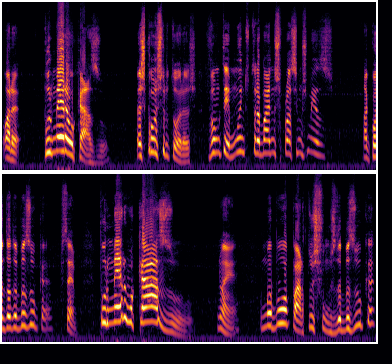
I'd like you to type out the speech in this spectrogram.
Ora, por mero acaso, as construtoras vão ter muito trabalho nos próximos meses, à conta da bazuca, percebe? Por mero acaso, não é? Uma boa parte dos fundos da bazuca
